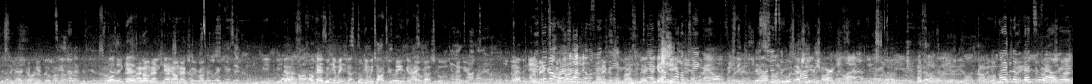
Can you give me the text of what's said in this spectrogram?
Mr. Mayor, I go can't on. do it by myself. Well, then get I whoever you can. I don't actually run this. Who does? Okay, who can we who can we talk to, or who can took I over talk the to? school ten years. Talk to. I haven't We're It's making like a some hard progress. time We're elementary making some in progress. Washington. I They get don't it. even have a playground. It's just Who's a actually in concrete charge? parking lot. Whatever. There's not even a fence around it.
